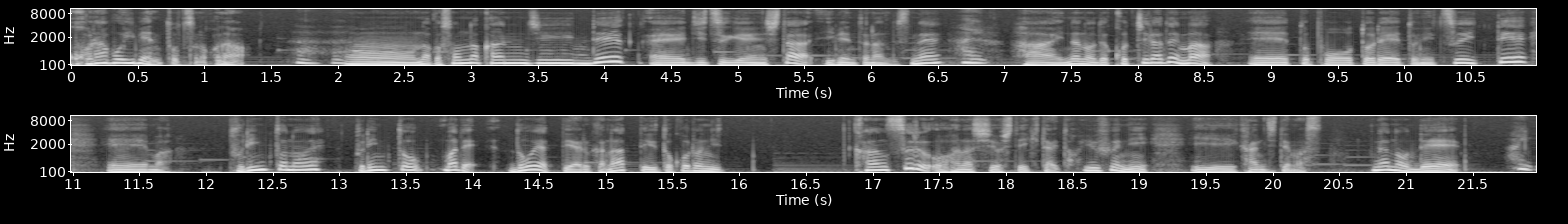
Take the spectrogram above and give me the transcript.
コラボイベントっつうのかな、うんなんかそんな感じで、えー実現したイベントなんですね。はい。はい、なのでこちらで、まあえー、とポートレートについて、えーまあ、プリントのねプリントまでどうやってやるかなっていうところに関するお話をしていきたいというふうにえー感じてます。なのではい。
